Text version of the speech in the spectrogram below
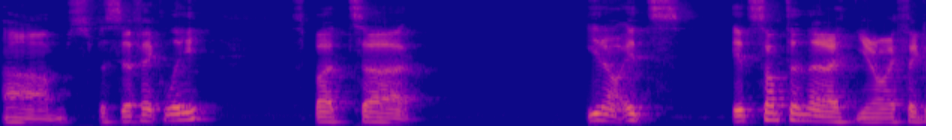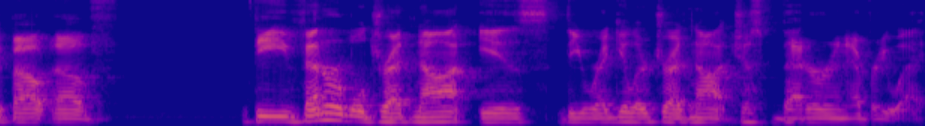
um, specifically. But, uh, you know, it's it's something that I, you know, I think about of the Venerable Dreadnought is the regular Dreadnought, just better in every way.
